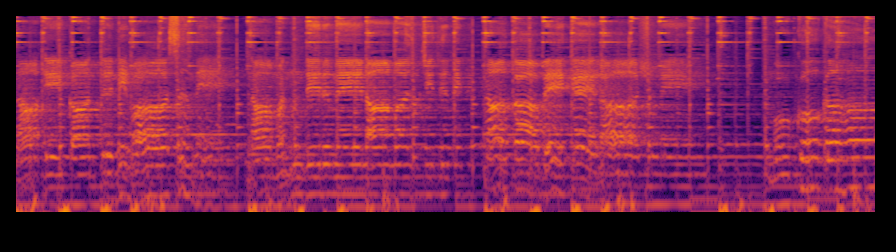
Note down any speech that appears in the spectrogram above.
ना एकांत निवास में, ना मंदिर में, ना मस्जिद में, ना काबे कैलाश में। मोको कहा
